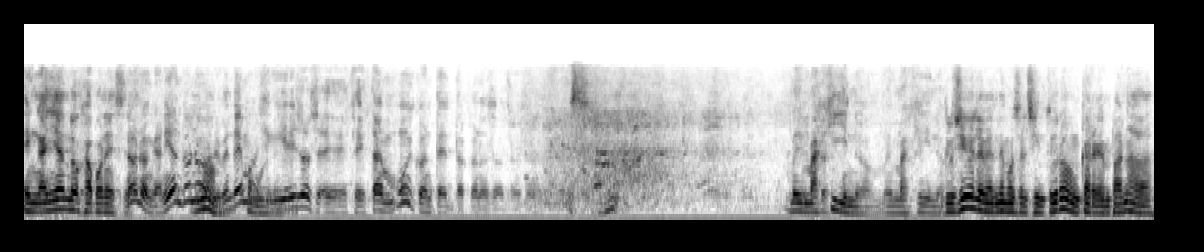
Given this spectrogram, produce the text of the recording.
engañando japoneses. No, no, engañando no, No, le vendemos ¿cómo y ellos eh, están muy contentos con nosotros. Me imagino, me imagino. Inclusive le vendemos el cinturón, carga empanada.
